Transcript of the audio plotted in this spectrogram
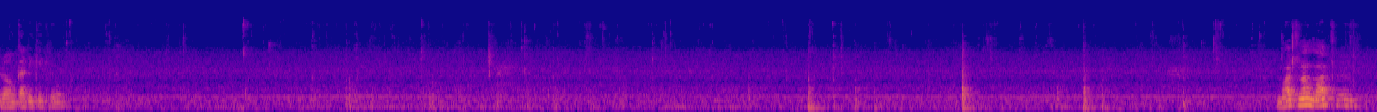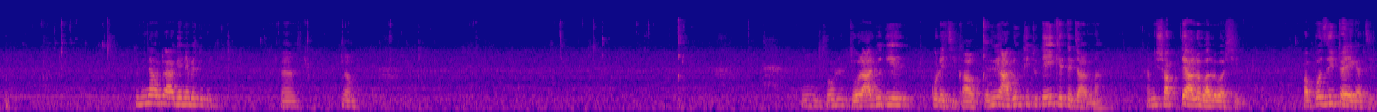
লঙ্কা দেখে খেও মাছ না, মাছ? তুমি না ওটা আগে নেবে তুমি। হ্যাঁ নাও। ঝোল ঝোল আলু দিয়ে করেছি, খাও। তুমি আলু কিছুতেই খেতে চাও না। আমি সবতে আলু ভালোবাসি। অপোজিট হয়ে গেছে।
